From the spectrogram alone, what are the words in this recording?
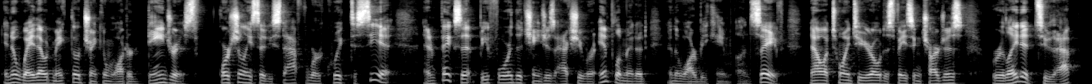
in a way that would make the drinking water dangerous. Fortunately, city staff were quick to see it, and fix it before the changes actually were implemented and the water became unsafe. Now, a 22 year old is facing charges related to that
